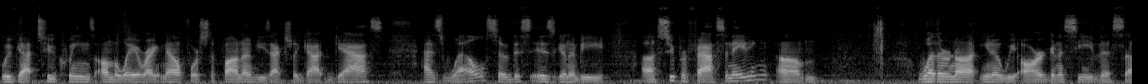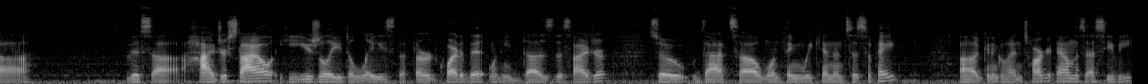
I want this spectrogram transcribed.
We've got two queens on the way right now for Stephano. He's actually got gas as well, so this is going to be uh, super fascinating. Um, whether or not you know we are going to see this uh, this uh, Hydra style, he usually delays the third quite a bit when he does this Hydra, so that's uh, one thing we can anticipate. Uh, going to go ahead and target down this SCV.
